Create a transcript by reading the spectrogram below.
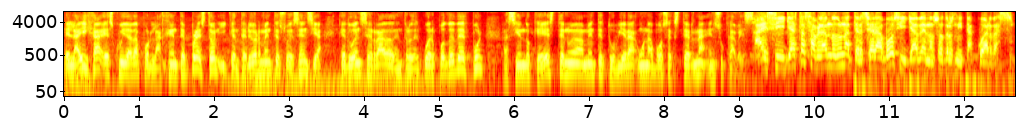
La hija es cuidada por la agente Preston y que anteriormente su esencia quedó encerrada dentro del cuerpo de Deadpool, haciendo que éste nuevamente tuviera una voz externa en su cabeza. Ay, sí, ya estás hablando de una tercera voz y ya de nosotros ni te acuerdas.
